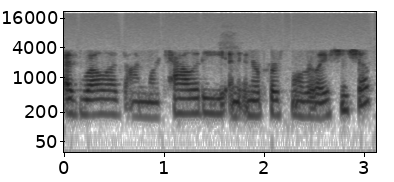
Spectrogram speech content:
as well as on mortality and interpersonal relationships.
